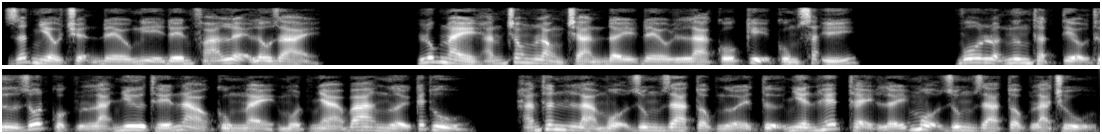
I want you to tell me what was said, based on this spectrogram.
rất nhiều chuyện đều nghĩ đến phá lệ lâu dài. Lúc này hắn trong lòng tràn đầy đều là cố kỵ cùng sát ý. Vô luận ngưng thật tiểu thư rốt cuộc là như thế nào cùng này một nhà ba người kết thù, hắn thân là mộ dung gia tộc người tự nhiên hết thể lấy mộ dung gia tộc là chủ.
